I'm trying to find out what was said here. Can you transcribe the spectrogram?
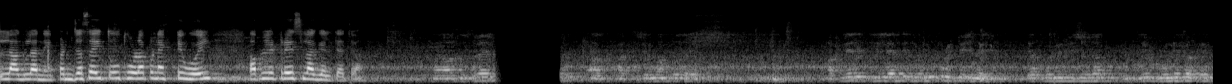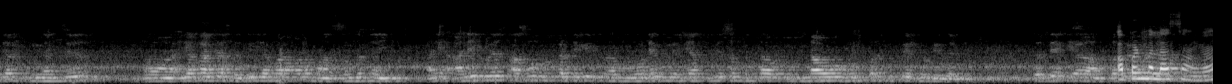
लागला नाही. पण जसाही तो थोडा पण ॲक्टिव्ह होईल आपल्याला ट्रेस लागेल त्याच्या आपल्या जिल्ह्यातले जेवढे पोलीस स्टेशन आहेत त्या पोलीस स्टेशनला जे गुन्हे करतात त्या गुन्ह्यांचं जे असतात ते आर आम्हाला समजत नाही. आणि अनेक वेळेस असं होऊन करते की मोठ्या आपले संबंध नाव वगळून परत प्रेस नोटीस झाली तर ते आपण मला सांगा.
